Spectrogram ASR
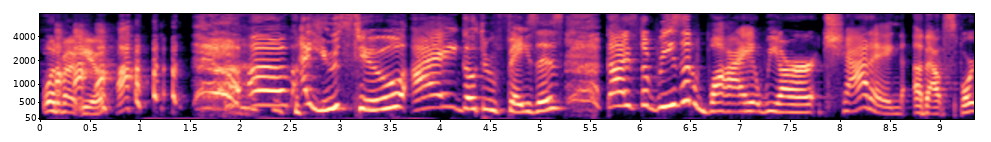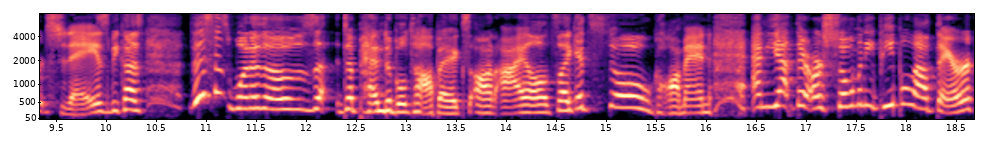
What about you? Um, I used to. I go through phases. Guys, the reason why we are chatting about sports today is because this is one of those dependable topics on IELTS. Like, it's so common. And yet, there are so many people out there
